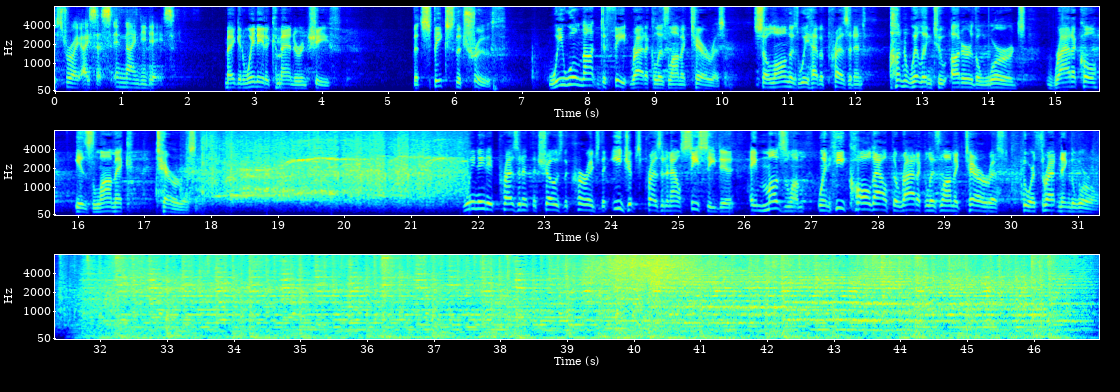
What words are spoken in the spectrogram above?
destroy ISIS in 90 days. Megyn, we need a commander in chief that speaks the truth. We will not defeat radical Islamic terrorism so long as we have a president unwilling to utter the words radical Islamic terrorism. We need a president that shows the courage that Egypt's President al Sisi did, a Muslim, when he called out the radical Islamic terrorists who are threatening the world.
